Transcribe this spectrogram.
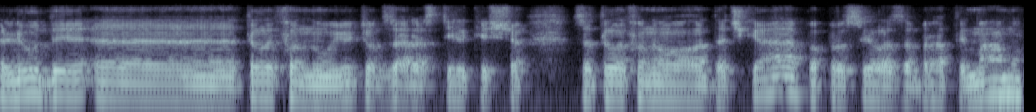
Люди е, телефонують. От зараз тільки що зателефонувала дочка, попросила забрати маму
